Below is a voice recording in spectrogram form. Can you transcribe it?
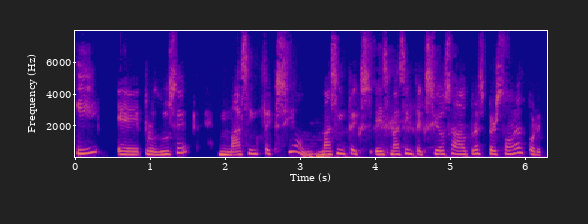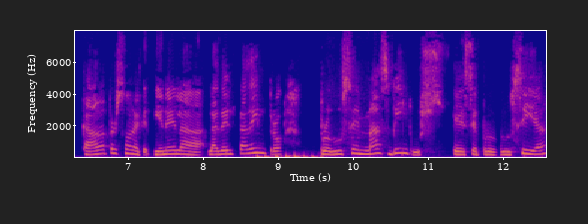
y eh, produce más infección, más es más infecciosa a otras personas porque cada persona que tiene la, la delta dentro produce más virus que se producía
